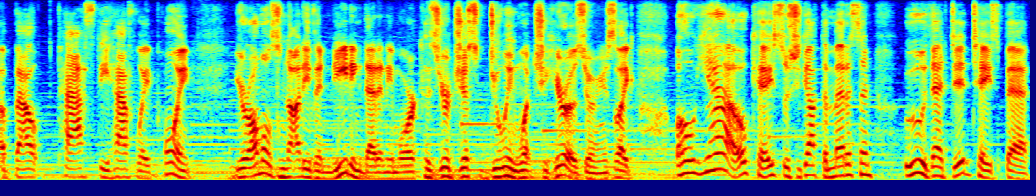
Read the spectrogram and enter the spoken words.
about past the halfway point you're almost not even needing that anymore because you're just doing what Chihiro's doing. It's like, oh yeah, okay, so she got the medicine. Ooh, that did taste bad.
